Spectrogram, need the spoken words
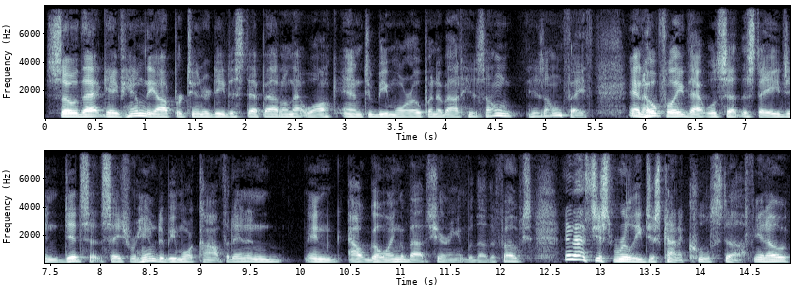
So that gave him the opportunity to step out on that walk and to be more open about his own his own faith. And hopefully that will set the stage and did set the stage for him to be more confident and and outgoing about sharing it with other folks. And that's just really just kind of cool stuff. You know,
